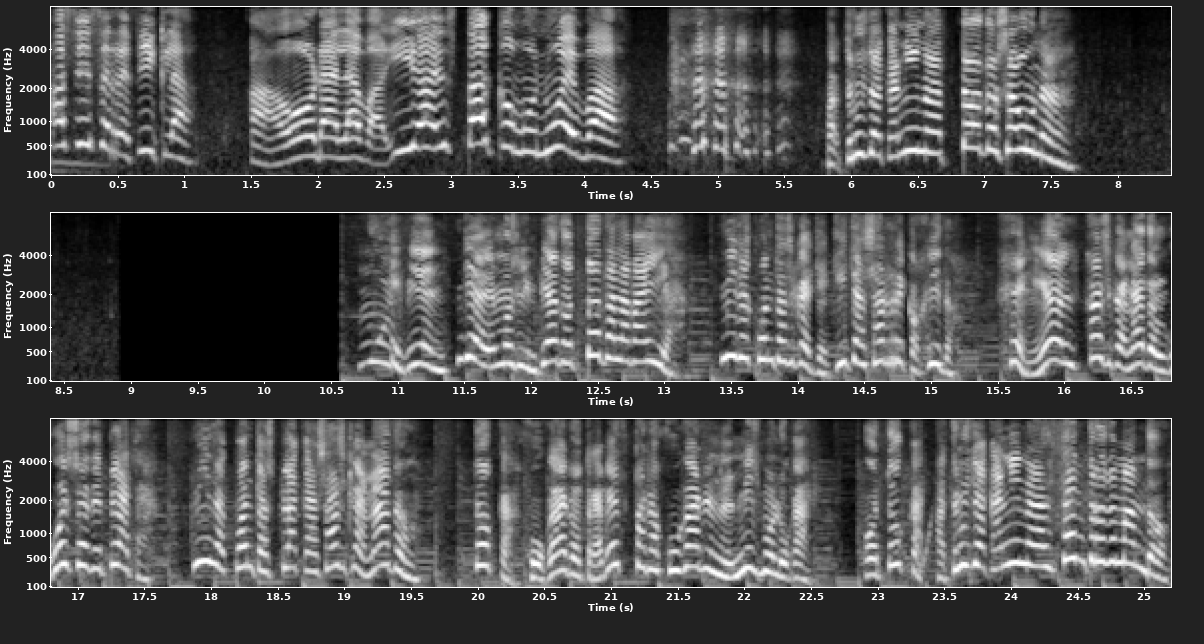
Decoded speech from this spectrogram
Así se recicla. Ahora la bahía está como nueva. ¡Patrulla canina, todos a una! Muy bien, ya hemos limpiado toda la bahía. Mira cuántas galletitas has recogido. ¡Genial! Has ganado el hueso de plata. Mira cuántas placas has ganado. Toca jugar otra vez para jugar en el mismo lugar. O toca patrulla canina al centro de mando.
